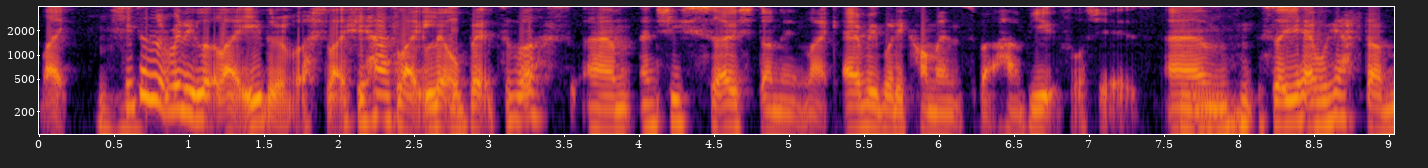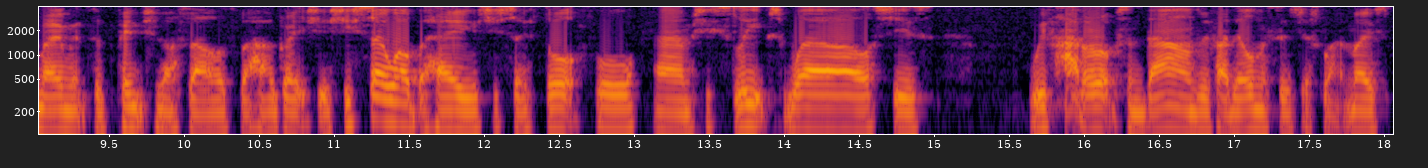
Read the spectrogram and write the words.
like mm-hmm. she doesn't really look like either of us. Like she has like little bits of us, um, and she's so stunning. Like everybody comments about how beautiful she is. Um, mm. So yeah, we have to have moments of pinching ourselves for how great she is. She's so well behaved. She's so thoughtful. Um, she sleeps well. She's we've had our ups and downs. We've had illnesses just like most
